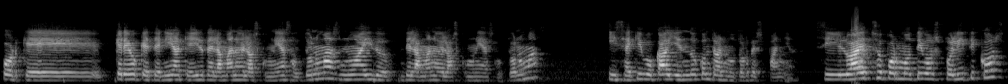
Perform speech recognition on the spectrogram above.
porque creo que tenía que ir de la mano de las comunidades autónomas, no ha ido de la mano de las comunidades autónomas y se ha equivocado yendo contra el motor de España. Si lo ha hecho por motivos políticos,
